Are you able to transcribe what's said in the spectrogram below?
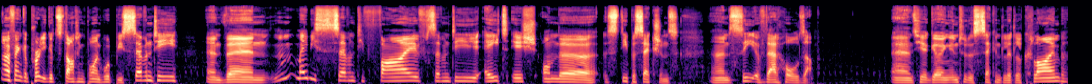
I think a pretty good starting point would be 70, and then mm, maybe 75, 78-ish on the steeper sections, and see if that holds up. And here going into the second little climb,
